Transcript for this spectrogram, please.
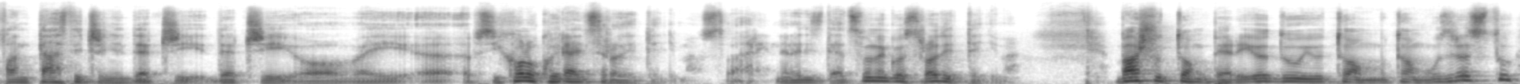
fantastičan je deči, deči ovaj, uh, psiholog koji radi s roditeljima u stvari. Ne radi s decom, nego s roditeljima. Baš u tom periodu i u tom, u tom uzrastu uh,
